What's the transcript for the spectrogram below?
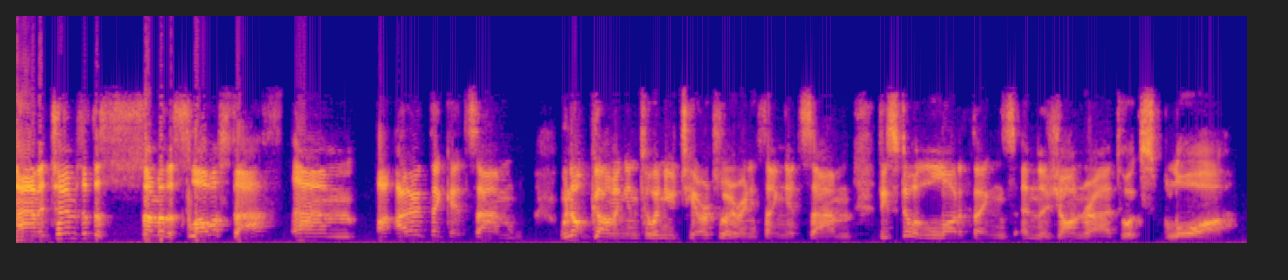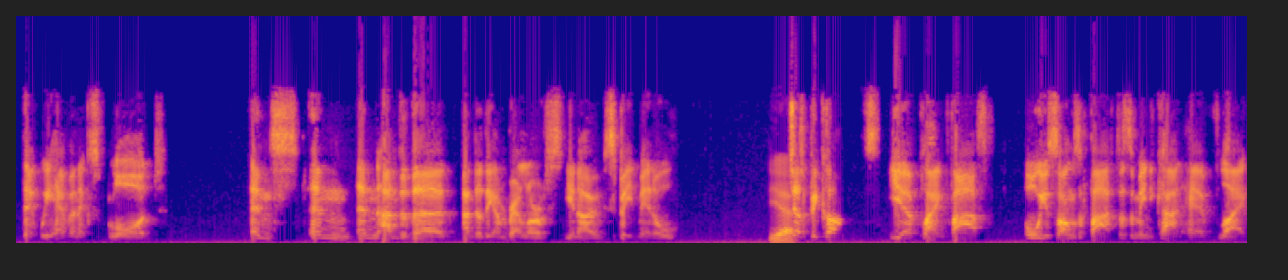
Um, in terms of the some of the slower stuff, um, I, I don't think it's um, we're not going into a new territory or anything. It's um, there's still a lot of things in the genre to explore that we haven't explored in s- in, in under the under the umbrella of you know speed metal. yeah, Just because you're playing fast. All your songs are fast doesn't mean you can't have like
